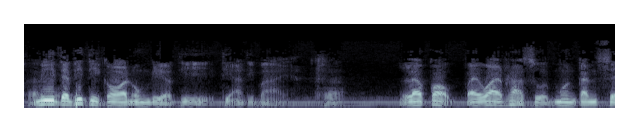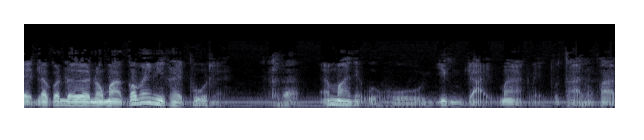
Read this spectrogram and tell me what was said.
ครับมีแต่พิธีกรองค์เดียวที่ที่อธิบายครับ แล้วก็ไปไหว้พระสวดมนต์กันเสร็จ แล้วก็เดินออกมาก็ไม่มีใครพูดเลย ครับอามาเนี่ยโอ้โหยิ่งใหญ่มากเลยพุทธานุภาพ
